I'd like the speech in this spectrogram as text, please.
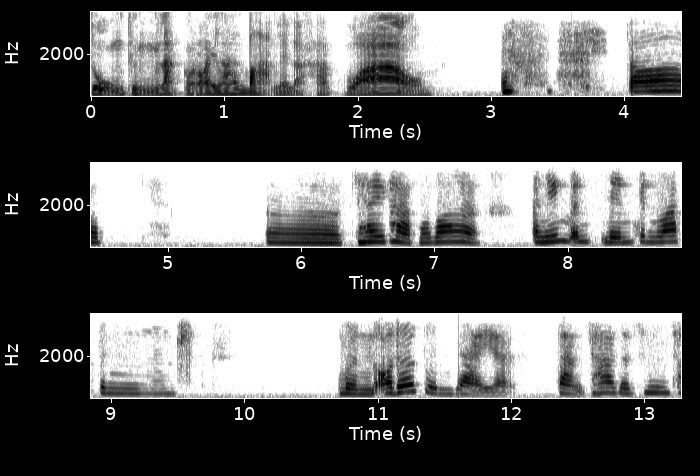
สูงถึงหลักร้อยล้านบาทเลยเหรอครับ ว้าว ก็เออใช่ค่ะ เพราะว่า อันนี้มันเน้นเป็นว่าเป็นเหมือนออเดอร์ส่วนใหญ่อะต่างชาติจะชื่นช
